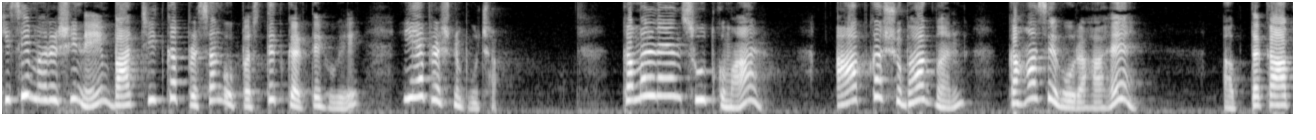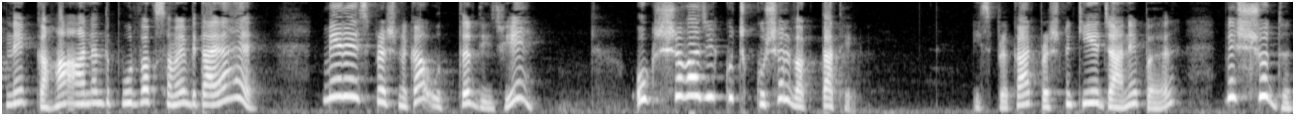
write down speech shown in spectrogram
किसी महर्षि ने बातचीत का प्रसंग उपस्थित करते हुए यह प्रश्न पूछा कमल नयन सूत कुमार, आपका शुभागमन कहाँ से हो रहा है? अब तक आपने कहाँ आनंद पूर्वक समय बिताया है? मेरे इस प्रश्न का उत्तर दीजिए। उग्रश्रवाजी कुछ कुशल वक्ता थे। इस प्रकार प्रश्न किए जाने पर वे शुद्ध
